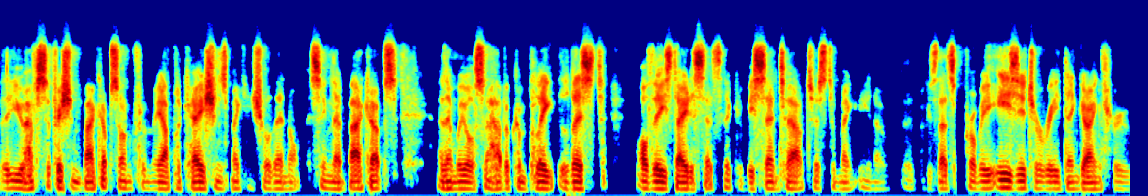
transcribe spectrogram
that you have sufficient backups on from the applications, making sure they're not missing their backups. And then we also have a complete list of these data sets that could be sent out just to make, you know, because that's probably easier to read than going through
